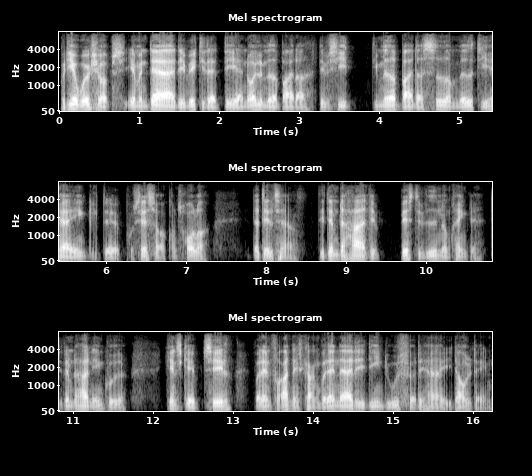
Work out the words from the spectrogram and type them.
På de her workshops, jamen der er det vigtigt, at det er nøglemedarbejdere, det vil sige de medarbejdere, sidder med de her enkelte processer og kontroller, der deltager. Det er dem, der har det bedste viden omkring det. Det er dem, der har den indgåede kendskab til, hvordan forretningsgangen, hvordan er det, de egentlig udfører det her i dagligdagen.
